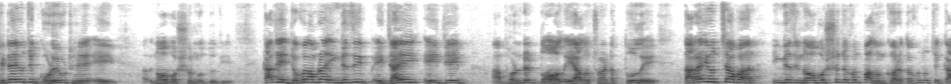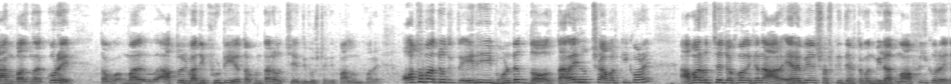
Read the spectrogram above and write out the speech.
সেটাই হচ্ছে গড়ে ওঠে এই নববর্ষর মধ্য দিয়ে। কাজেই যখন আমরা ইংরেজি এই যাই এই যে ভণ্ডের দল এই আলোচনাটা তোলে, তারাই হচ্ছে আবার ইংরেজি নববর্ষ যখন পালন করে, তখন হচ্ছে গান বাজনা করে, তখন মা- ফুটিয়ে তখন তারা হচ্ছে এই দিবসটাকে পালন করে। অথবা যদি তো এরই এই ভণ্ডের দল, তারাই হচ্ছে আবার কি করে? আবার হচ্ছে যখন এখানে আর অ্যারাবিয়ান সংস্কৃতি আসে, তখন মিলাদ মাহফিল করে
